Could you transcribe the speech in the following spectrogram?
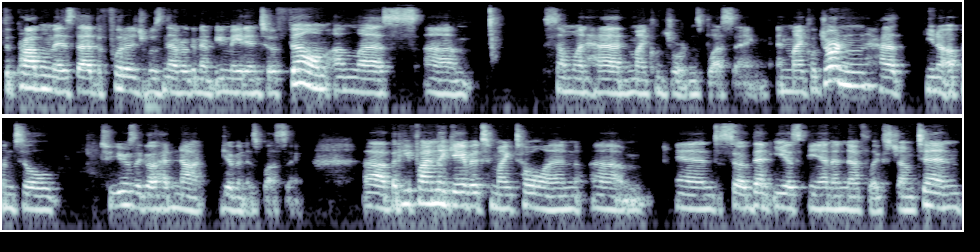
the problem is that the footage was never going to be made into a film unless um, someone had Michael Jordan's blessing, and Michael Jordan had you know up until two years ago had not given his blessing. Uh, but he finally gave it to Mike Tollin, um, and so then ESPN and Netflix jumped in.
